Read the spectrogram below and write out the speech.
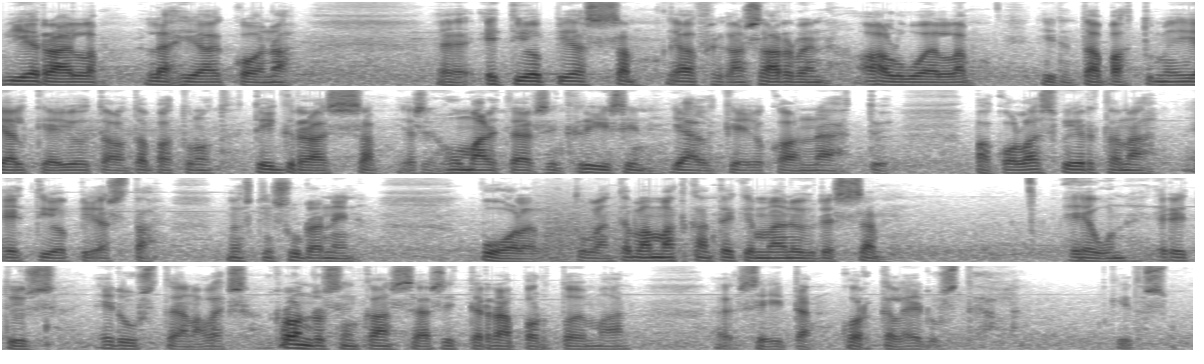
vierailla lähiaikoina Etiopiassa ja Afrikan sarven alueella niiden tapahtumien jälkeen, joita on tapahtunut Tigraissa ja sen humanitaarisen kriisin jälkeen, joka on nähty pakolaisvirtana Etiopiasta myöskin Sudanin puolella. Tulen tämän matkan tekemään yhdessä EUn erityisedustajan Alex Rondosin kanssa ja sitten raportoimaan siitä korkealle edustajalle. Kiitos.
